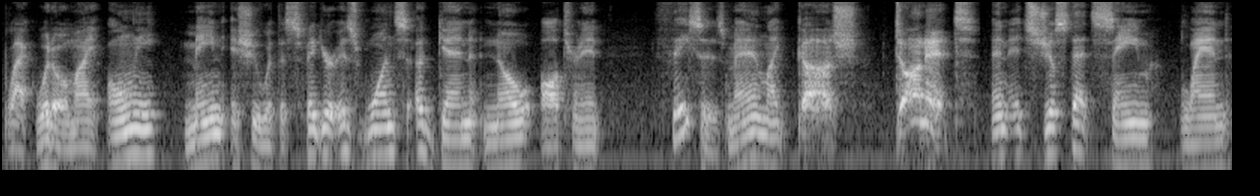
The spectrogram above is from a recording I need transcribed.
Black Widow, my only main issue with this figure is once again no alternate faces, man. Like, gosh, done it! And it's just that same bland,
